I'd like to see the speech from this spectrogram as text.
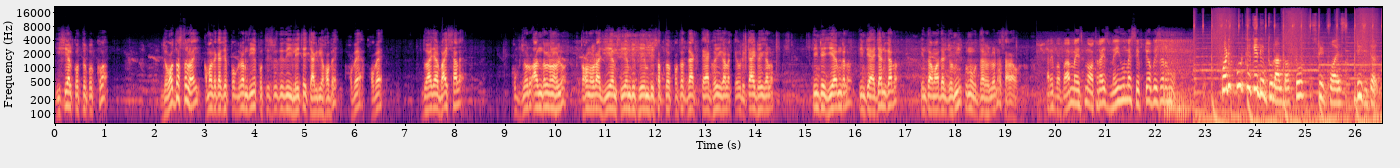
ইসিএল কর্তৃপক্ষ জবরদস্ত নয় আমাদের কাছে প্রোগ্রাম দিয়ে প্রতিশ্রুতি দিয়ে ইলেছে চাকরি হবে হবে হবে দু সালে খুব জোর আন্দোলন হলো তখন ওরা জিএম সিএমডি ফিএমডি সব তো পদত্যাগ ত্যাগ হয়ে গেল কেউ রিটায়ার্ড হয়ে গেল তিনটে জিএম গেল তিনটে এজেন্ট গেল কিন্তু আমাদের জমি কোনো উদ্ধার হলো না সারাও হলো अरे बाबा मैं इसमें ऑथराइज नहीं हूँ मैं सेफ्टी ऑफिसर हूँ ফরিদপুর থেকে Debdulal Dutta street voice digital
